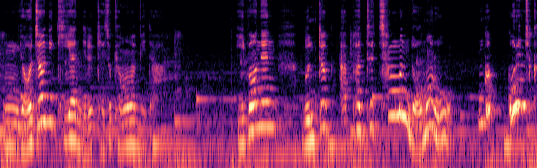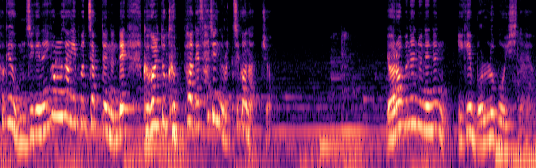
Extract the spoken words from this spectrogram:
음, 여전히 기이한 일을 계속 경험합니다. 이번엔 문득 아파트 창문 너머로 뭔가 꼬림직하게 움직이는 형상이 포착됐는데 그걸 또 급하게 사진으로 찍어놨죠. 여러분의 눈에는 이게 뭘로 보이시나요?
